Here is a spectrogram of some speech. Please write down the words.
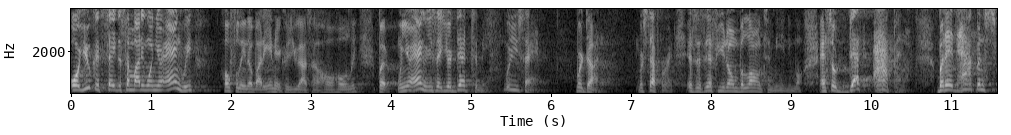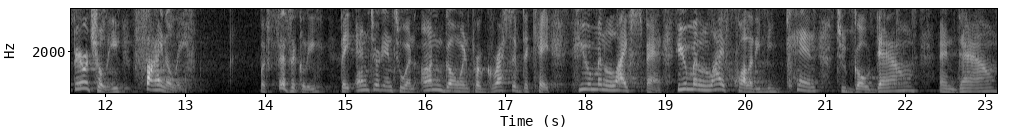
Or you could say to somebody when you're angry, hopefully nobody in here because you guys are holy, but when you're angry, you say, You're dead to me. What are you saying? We're done. We're separate. It's as if you don't belong to me anymore. And so death happened. But it happened spiritually, finally. But physically, they entered into an ongoing progressive decay. Human lifespan, human life quality began to go down and down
